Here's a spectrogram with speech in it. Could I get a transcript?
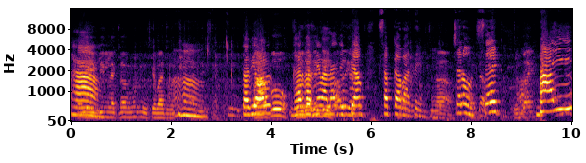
हाँ। एक दिन लगता है उनको फिर उसके बाद वो हम्म। तो अभी और घर भरने वाला है देखते हैं अब सब कब आते हैं। हाँ। चलो सेट भाई।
